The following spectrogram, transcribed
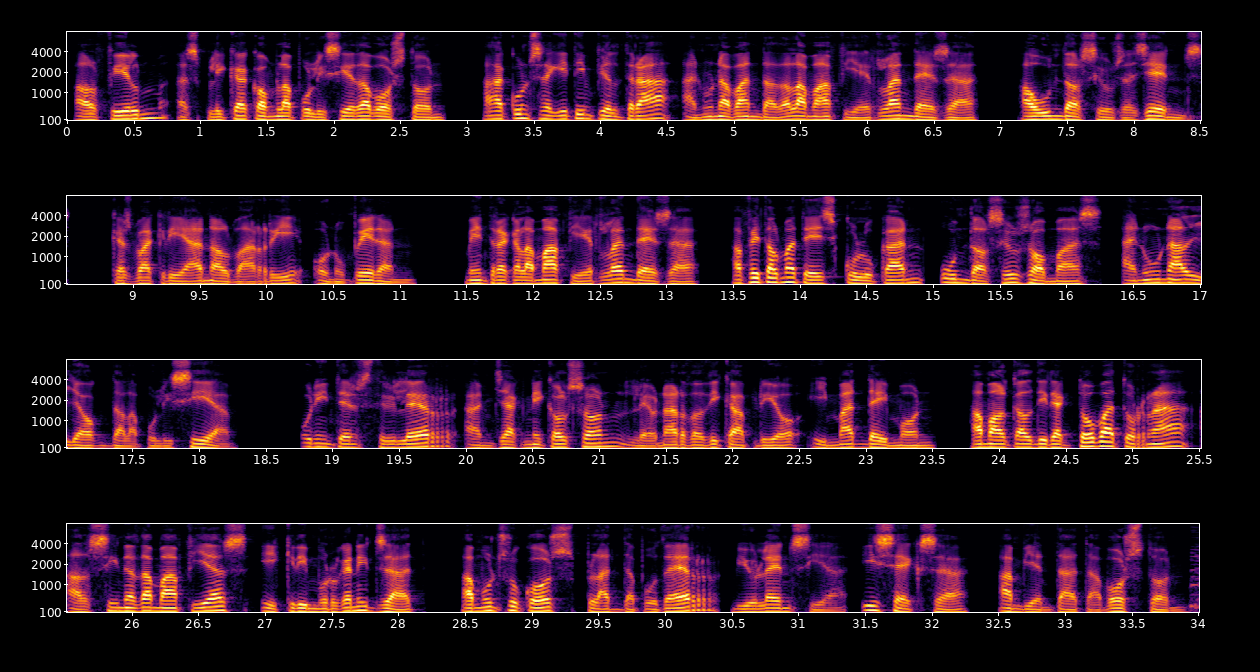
El film explica com la policia de Boston ha aconseguit infiltrar en una banda de la màfia irlandesa a un dels seus agents, que es va criar en el barri on operen, mentre que la màfia irlandesa ha fet el mateix col·locant un dels seus homes en un alt lloc de la policia. Un intens thriller amb Jack Nicholson, Leonardo DiCaprio i Matt Damon amb el que el director va tornar al cine de màfies i crim organitzat amb un sucós plat de poder, violència i sexe ambientat a Boston.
